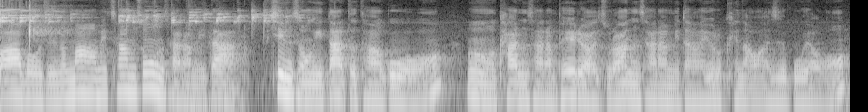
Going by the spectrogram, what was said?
아버지는 마음이 참 좋은 사람이다. 심성이 따뜻하고 어, 다른 사람 배려할 줄 아는 사람이다. 이렇게 나와지고요.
